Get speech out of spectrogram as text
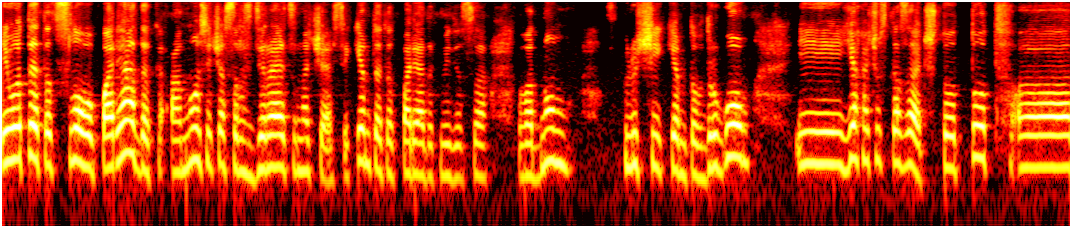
И вот это слово «порядок», оно сейчас раздирается на части. Кем-то этот порядок видится в одном ключи кем-то в другом. И я хочу сказать, что тот, э,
